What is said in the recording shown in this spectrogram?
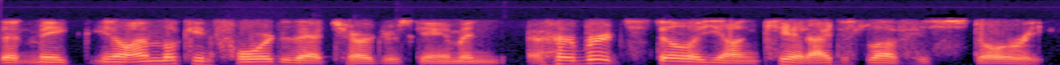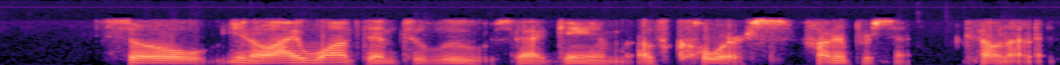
that make you know I'm looking forward to that Chargers game. And Herbert's still a young kid. I just love his story. So you know I want them to lose that game, of course, hundred percent. Count on it.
